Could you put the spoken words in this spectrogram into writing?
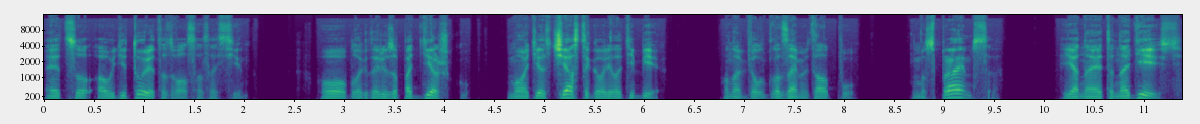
«Эцо аудитория», – отозвался ассасин. «О, благодарю за поддержку. Мой отец часто говорил о тебе». Он обвел глазами толпу. «Мы справимся?» «Я на это надеюсь.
